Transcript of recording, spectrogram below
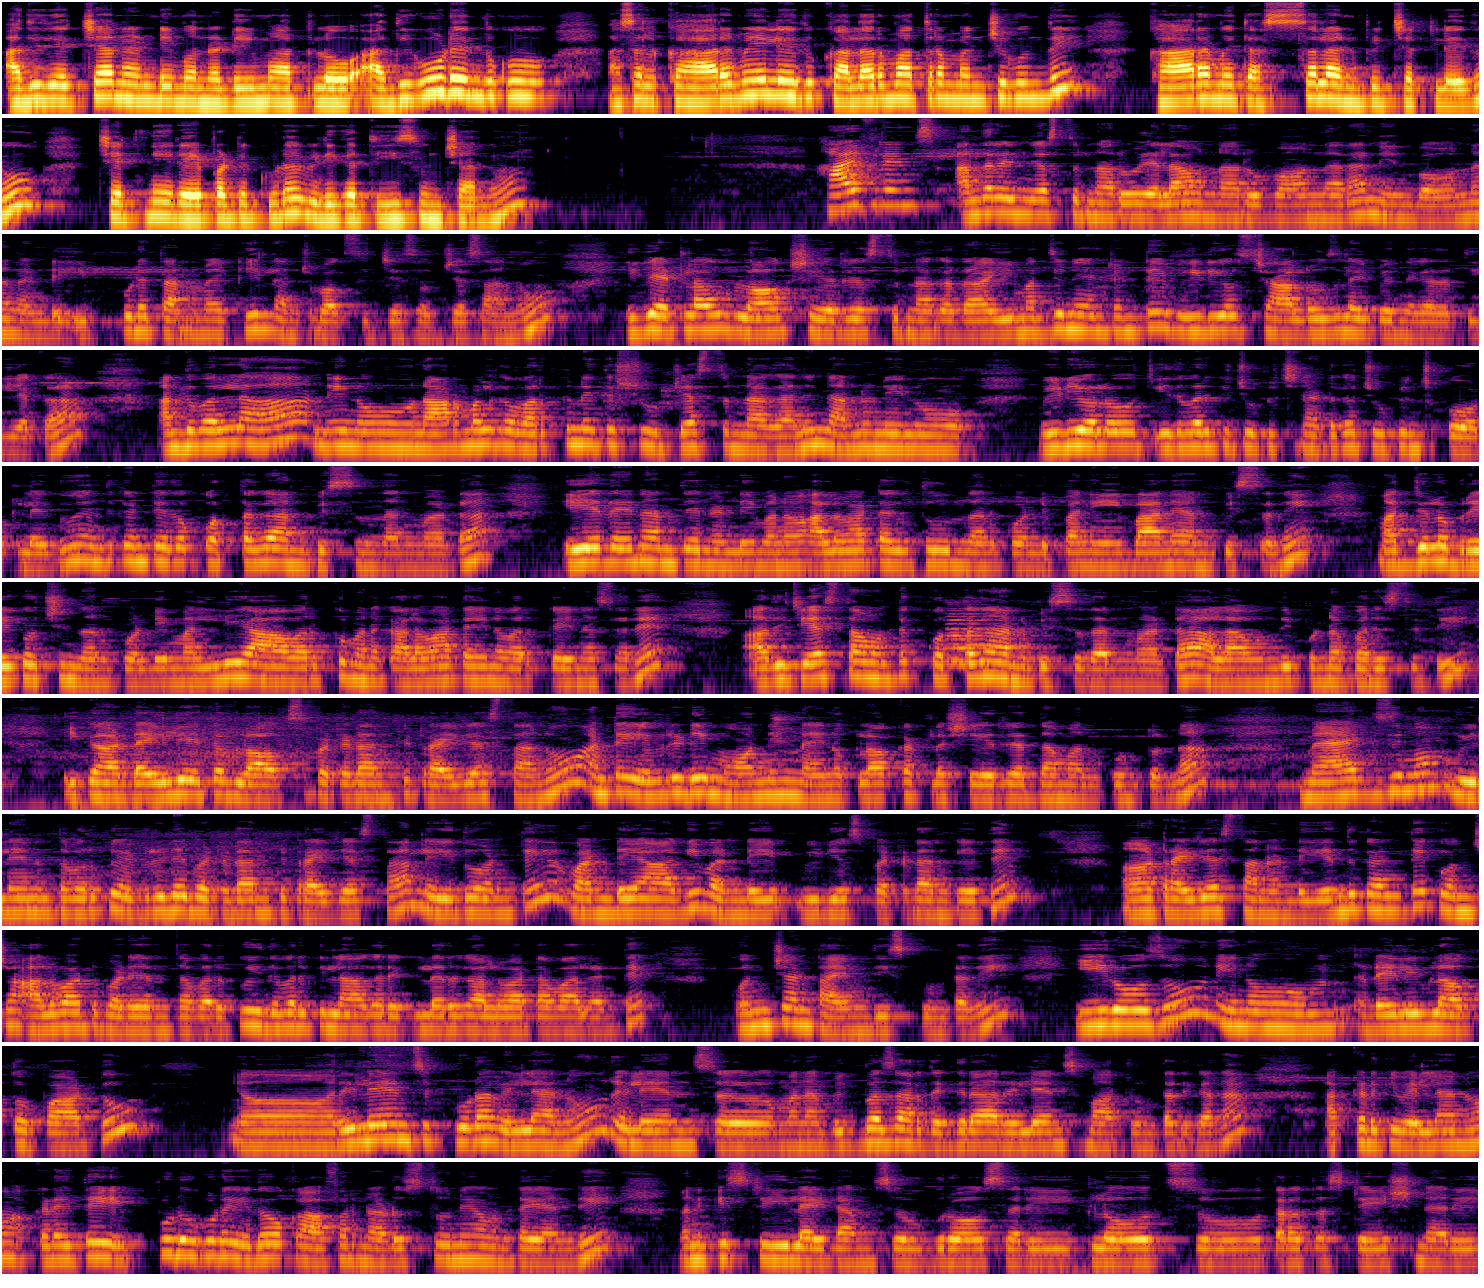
అది తెచ్చానండి మొన్న డీమార్ట్లో. అది కూడా ఎందుకు? అసలు కారమే లేదు కలర్ మాత్రం మంచిగా ఉంది కారం అయితే అస్సలు అనిపించట్లేదు. చట్నీ రేపటికి కూడా విడిగా తీసి ఉంచాను. హాయ్ ఫ్రెండ్స్ అందరు ఏం చేస్తున్నారు? ఎలా ఉన్నారు? బాగున్నారా? నేను బాగున్నానండి. ఇప్పుడే తన్మయ్యకి లంచ్ బాక్స్ ఇచ్చేసి వచ్చేసాను. ఇక ఎట్లా వ్లాగ్ షేర్ చేస్తున్నా కదా ఈ మధ్యన ఏంటంటే వీడియోస్ చాలా రోజులు అయిపోయింది కదా తీయక. అందువల్ల నేను నార్మల్గా వర్క్ని అయితే షూట్ చేస్తున్నా కానీ నన్ను నేను వీడియోలో ఇదివరకు చూపించినట్టుగా చూపించుకోవట్లేదు. ఎందుకంటే ఏదో కొత్తగా అనిపిస్తుంది అనమాట ఏదైనా అంతేనండి మనం అలవాటు అవుతూ ఉందనుకోండి పని బాగానే అనిపిస్తుంది. మధ్యలో బ్రేక్ వచ్చింది అనుకోండి మళ్ళీ ఆ వర్క్ మనకు అలవాటైన వర్క్ అయినా సరే అది చేస్తూ ఉంటే కొత్తగా అనిపిస్తుంది అనమాట అలా ఉంది ఇప్పుడు నా పరిస్థితి. ఇక డైలీ అయితే వ్లాగ్స్ పెట్టడానికి ట్రై చేస్తాను. అంటే everyday morning nine o'clock అట్లా షేర్ చేద్దాం అనుకుంటున్నా. మ్యాక్సిమం వీలైనంత వరకు ఎవ్రీడే పెట్టడానికి ట్రై చేస్తాను లేదు అంటే వన్ డే ఆగి వన్ డే వీడియోస్ పెట్టడానికి అయితే ట్రై చేస్తానండి. ఎందుకంటే కొంచెం అలవాటు పడేంత వరకు ఇదివరకు ఇలాగా రెగ్యులర్గా అలవాటు అవ్వాలంటే కొంచెం టైం తీసుకుంటుంది. ఈరోజు నేను డైలీ వ్లాగ్తో పాటు రిలయన్స్కి కూడా వెళ్ళాను. రిలయన్స్ మన బిగ్ బజార్ దగ్గర రిలయన్స్ మార్ట్ ఉంటుంది కదా అక్కడికి వెళ్ళాను. అక్కడైతే ఎప్పుడు కూడా ఏదో ఒక ఆఫర్ నడుస్తూనే ఉంటాయండి. మనకి స్టీల్ ఐటమ్స్ గ్రోసరీ క్లోత్స్ తర్వాత స్టేషనరీ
